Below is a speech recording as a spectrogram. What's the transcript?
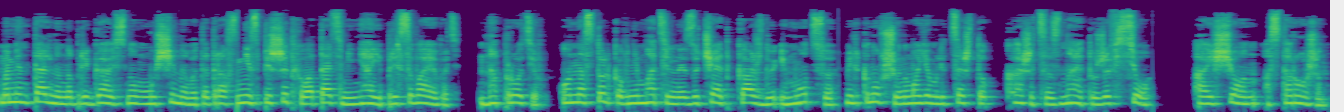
Моментально напрягаюсь, но мужчина в этот раз не спешит хватать меня и присваивать. Напротив, он настолько внимательно изучает каждую эмоцию, мелькнувшую на моем лице, что, кажется, знает уже все. А еще он осторожен,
